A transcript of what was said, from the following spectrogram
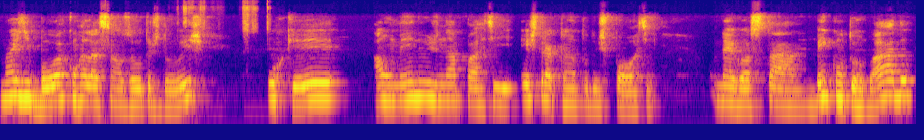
mais de boa com relação aos outros dois, porque, ao menos na parte extracampo do esporte, o negócio está bem conturbado.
